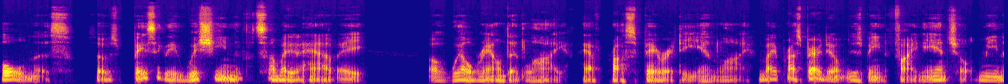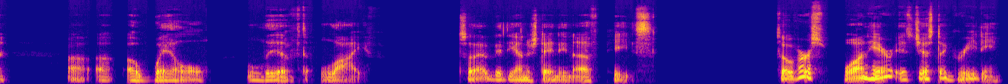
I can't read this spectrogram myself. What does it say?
wholeness. So it's basically wishing somebody to have a a well-rounded life, have prosperity in life. And by prosperity, I don't just mean financial, I mean a, a, a well-lived life. So that would be the understanding of peace. So verse 1 here is just a greeting,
